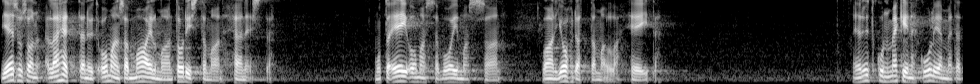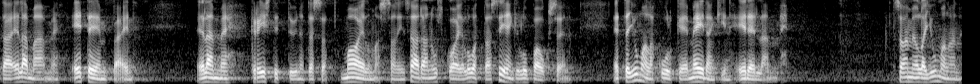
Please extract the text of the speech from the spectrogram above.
Jeesus on lähettänyt omansa maailmaan todistamaan hänestä, mutta ei omassa voimassaan, vaan johdattamalla heitä. Ja nyt kun mekin kuljemme tätä elämäämme eteenpäin, elämme kristittyinä tässä maailmassa, niin saadaan uskoa ja luottaa siihenkin lupaukseen, että Jumala kulkee meidänkin edellämme. Saamme olla Jumalan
